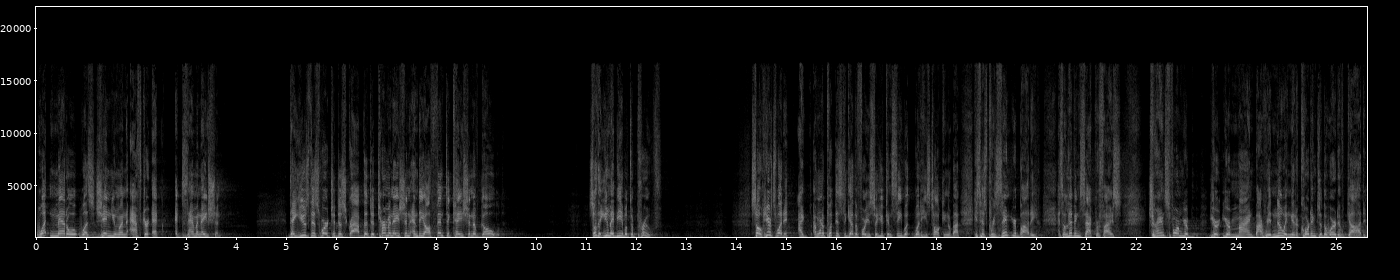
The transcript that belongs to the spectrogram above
what metal was genuine after examination. They use this word to describe the determination and the authentication of gold so that you may be able to prove. So here's what it, I, I want to put this together for you so you can see what, what he's talking about. He says, present your body as a living sacrifice, transform your, your, your mind by renewing it according to the word of God,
